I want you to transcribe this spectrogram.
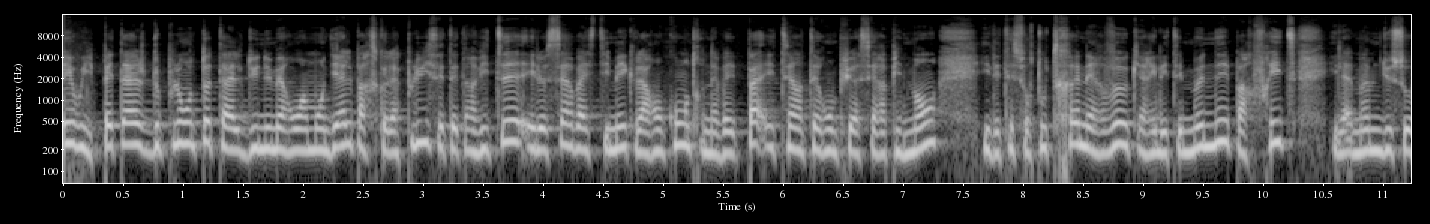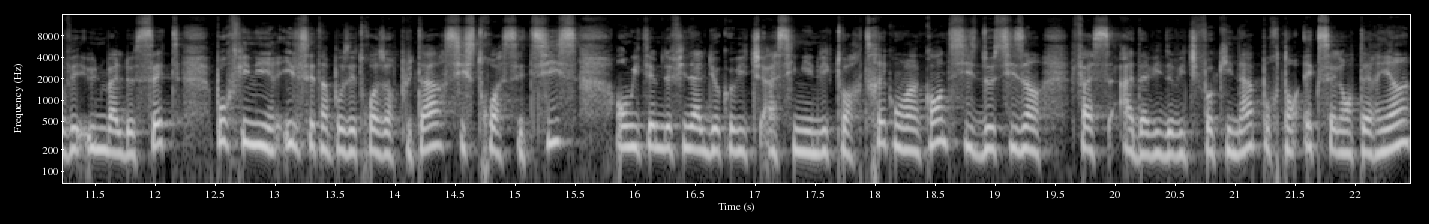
Et oui, pétage de plomb total du numéro 1 mondial parce que la pluie s'était invitée et le Serbe a estimé que la rencontre n'avait pas été interrompue assez rapidement. Il était surtout très nerveux car il était mené par Fritz. Il a même dû sauver une balle de 7. Pour finir, il s'est imposé trois heures plus tard, 6-3, 7-6. En huitième de finale, Djokovic a signé une victoire très convaincante, 6-2, 6-1 face à Davidovic Fokina, pourtant excellent terrien.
